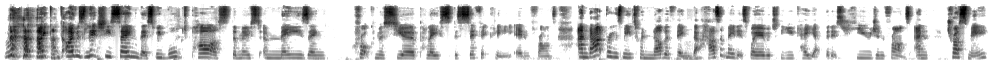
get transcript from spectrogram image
like I was literally saying this. We walked past the most amazing croque monsieur place specifically in France. And that brings me to another thing that hasn't made its way over to the UK yet, but it's huge in France. And trust me,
